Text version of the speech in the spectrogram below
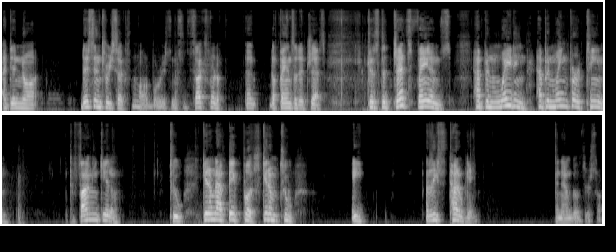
I did not this injury sucks for multiple reasons. It sucks for the uh, the fans of the Jets because the Jets fans have been waiting, have been waiting for a team to finally get him, to get him that big push, get him to a at least title game. And now goes their song.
